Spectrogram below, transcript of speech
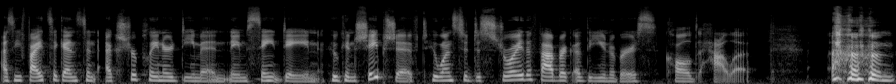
as he fights against an extraplanar demon named Saint Dane, who can shapeshift, who wants to destroy the fabric of the universe called Halla. um,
